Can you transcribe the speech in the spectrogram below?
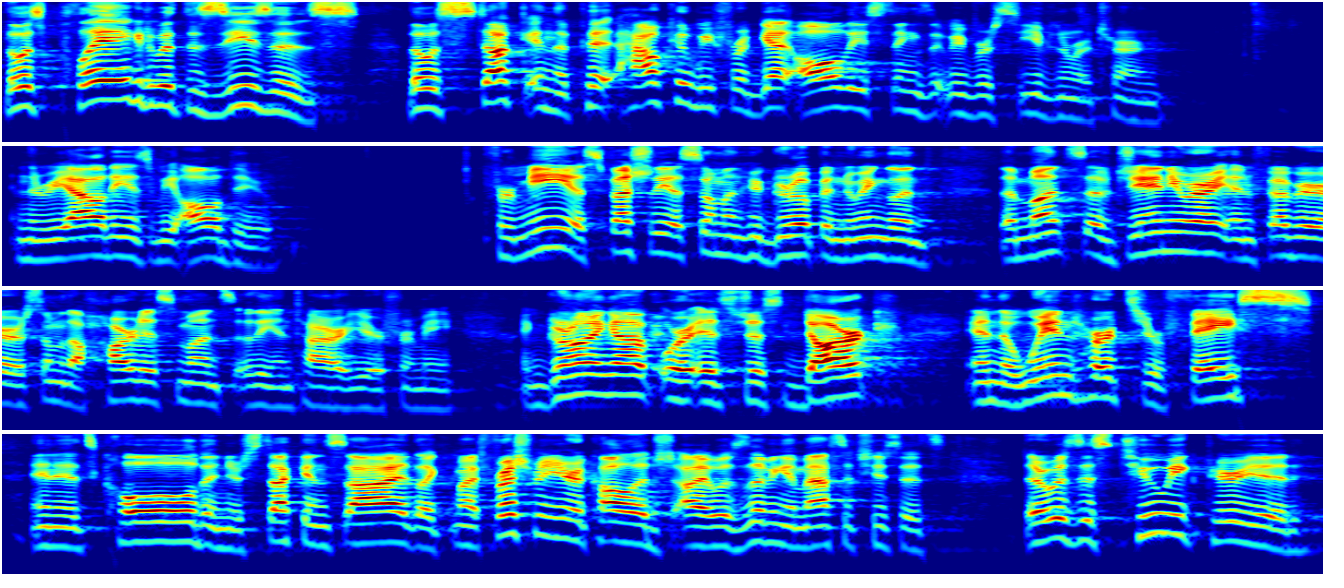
those plagued with diseases, those stuck in the pit, how could we forget all these things that we've received in return? And the reality is, we all do. For me, especially as someone who grew up in New England, the months of January and February are some of the hardest months of the entire year for me. And growing up where it's just dark and the wind hurts your face and it's cold and you're stuck inside. Like my freshman year of college, I was living in Massachusetts. There was this two week period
